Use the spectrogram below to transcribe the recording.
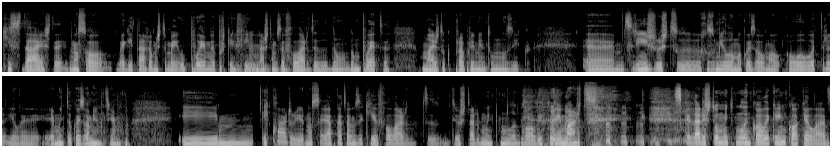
que isso dá, esta, não só a guitarra, mas também o poema, porque enfim, uhum. nós estamos a falar de, de, um, de, um, poeta mais do que propriamente um músico. Uh, seria injusto resumi-lo a uma coisa ou, uma, ou a outra, ele é, é muita coisa ao mesmo tempo. E, e, claro, eu não sei, há bocado estávamos aqui a falar de, de eu estar muito melancólica em Marte. Se calhar estou muito melancólica em qualquer lado.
